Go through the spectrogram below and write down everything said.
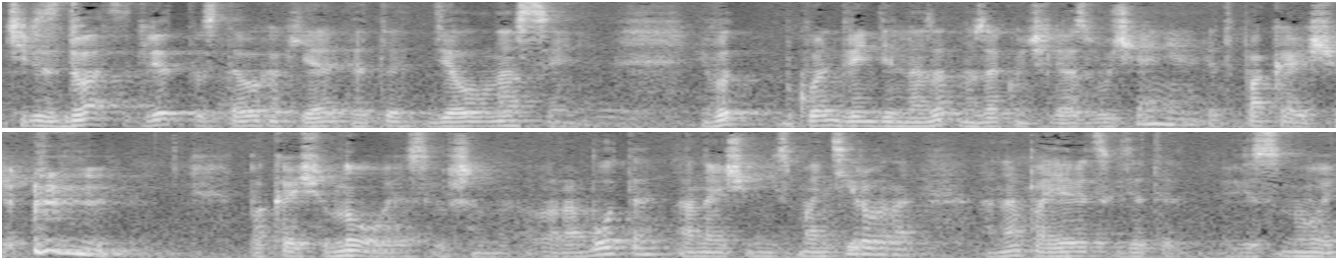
через 20 лет после того, как я это делал на сцене. И вот буквально две недели назад мы закончили озвучание. Это пока еще, пока еще новая совершенно работа. Она еще не смонтирована. Она появится где-то весной.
